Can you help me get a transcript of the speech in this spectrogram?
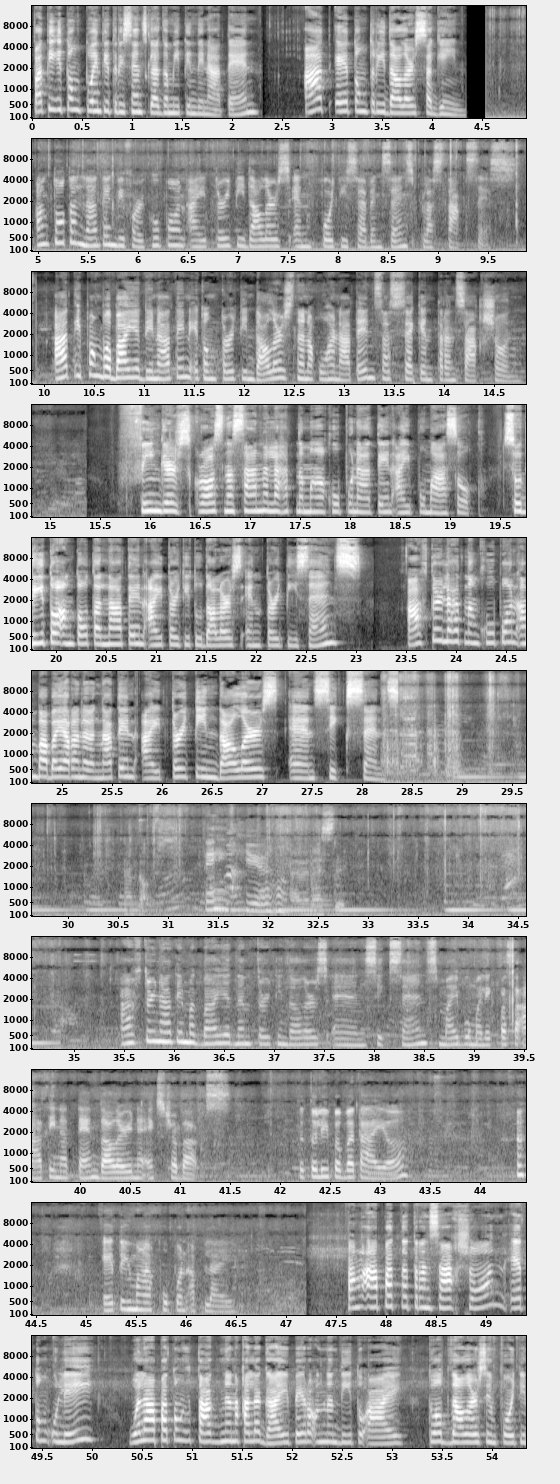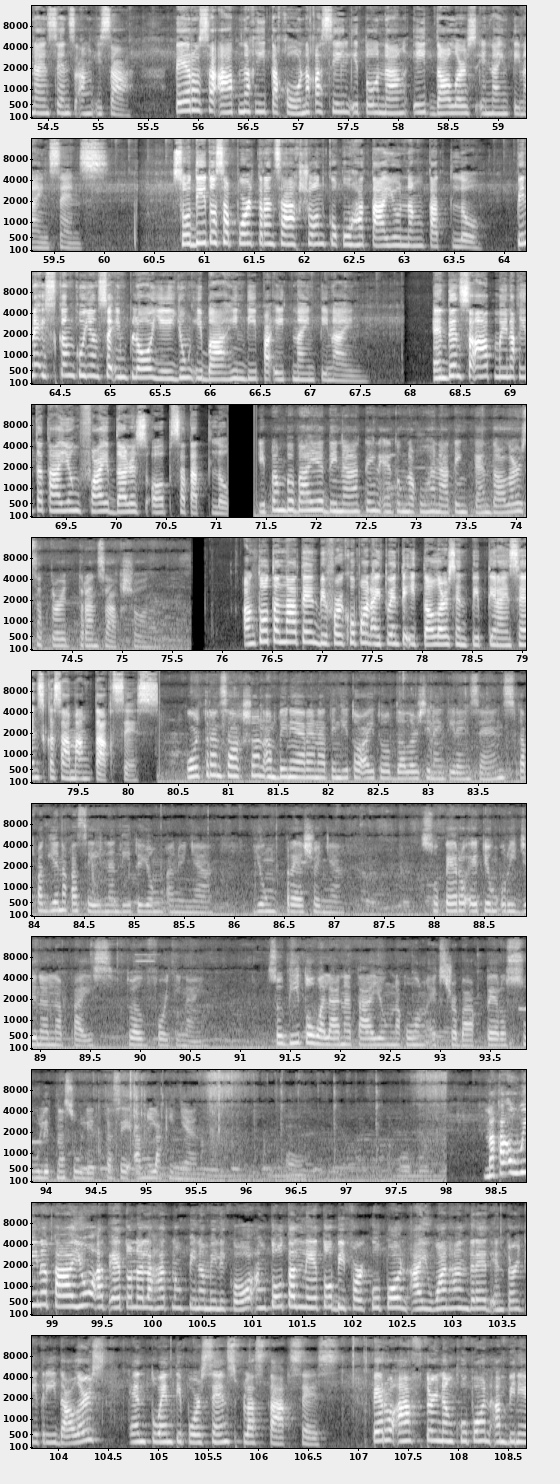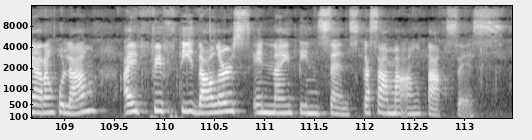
Pati itong 23 cents gagamitin din natin. At itong $3 sa gain. Ang total natin before coupon ay $30.47 plus taxes. At ipang babayad din natin itong $13 na nakuha natin sa second transaction. Fingers crossed na sana lahat ng mga kupon natin ay pumasok. So dito ang total natin ay $32.30. After lahat ng kupon, ang babayaran na lang natin ay $13.06. Thank you. Have a nice day. After natin magbayad ng $13.06, may bumalik pa sa atin na $10 na extra bucks. Tutuloy pa ba tayo? Ito yung mga coupon apply. Pang-apat na transaction, etong uli, wala pa tong tag na nakalagay pero ang nandito ay $12.49 ang isa. Pero sa app nakita ko, nakasale ito ng $8.99. So dito sa fourth transaction, kukuha tayo ng tatlo. Pina-scan ko yan sa employee, yung iba hindi pa $8.99. And then sa app may nakita tayong $5 off sa tatlo. Ipambabayad din natin itong nakuha nating $10 sa third transaction. Ang total natin before coupon ay $28.59 kasama ang taxes. For transaction, ang binayaran natin dito ay $12.99. Kapag yan nakasale, nandito yung ano niya, yung presyo niya. So pero ito yung original na price, $12.49. So dito wala na tayong nakuhang extra back pero sulit na sulit kasi ang laki niyan. Oh. Nakauwi na tayo at eto na lahat ng pinamili ko. Ang total neto before coupon ay $133.24 plus taxes. Pero after ng coupon, ang binayaran ko lang ay $50.19 kasama ang taxes.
